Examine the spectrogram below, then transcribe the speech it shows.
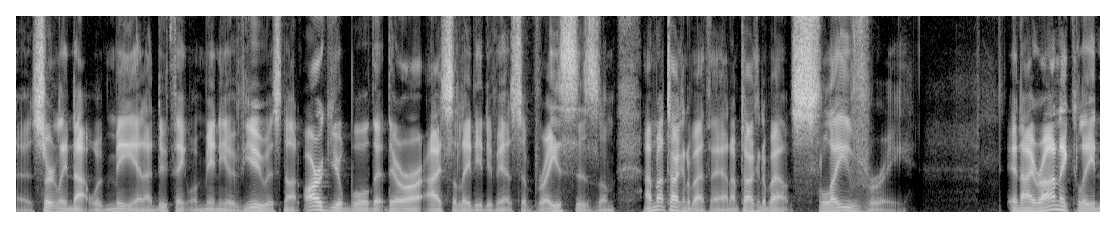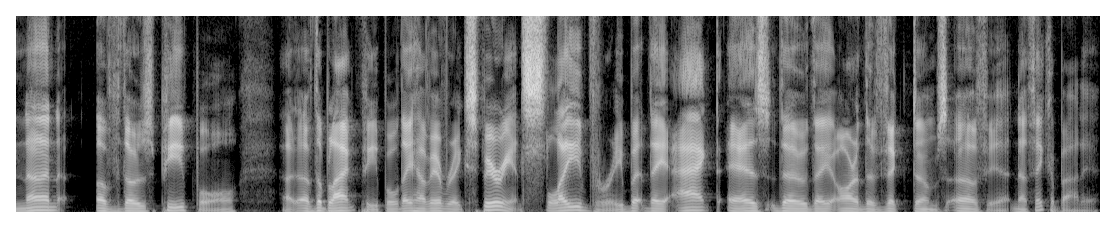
Uh, certainly not with me, and I do think with many of you, it's not arguable that there are isolated events of racism. I'm not talking about that. I'm talking about slavery. And ironically, none of those people, uh, of the black people, they have ever experienced slavery, but they act as though they are the victims of it. Now, think about it.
